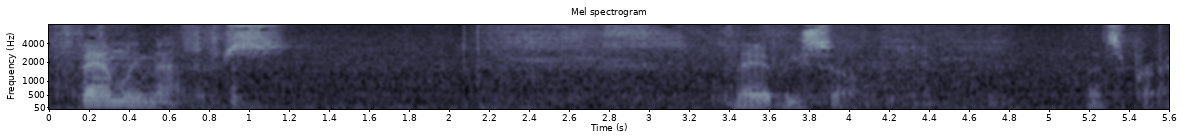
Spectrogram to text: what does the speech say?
Family matters. May it be so. Let's pray.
